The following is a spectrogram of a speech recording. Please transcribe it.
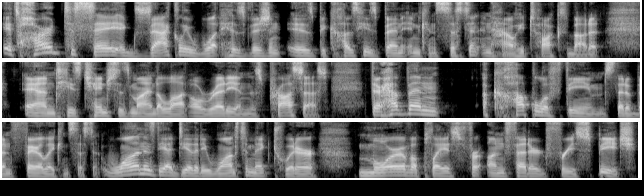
It's hard to say exactly what his vision is because he's been inconsistent in how he talks about it. And he's changed his mind a lot already in this process. There have been a couple of themes that have been fairly consistent. One is the idea that he wants to make Twitter more of a place for unfettered free speech.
